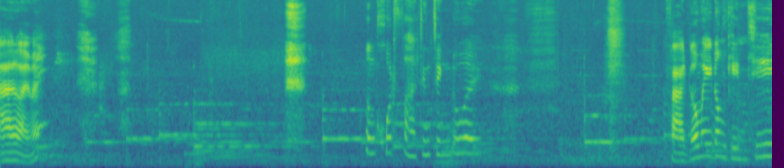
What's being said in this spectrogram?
อร่อยไหมมังคุดฝาดจริง ๆ ด้วย ฝาดก็ไม่ต้องกินชี่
